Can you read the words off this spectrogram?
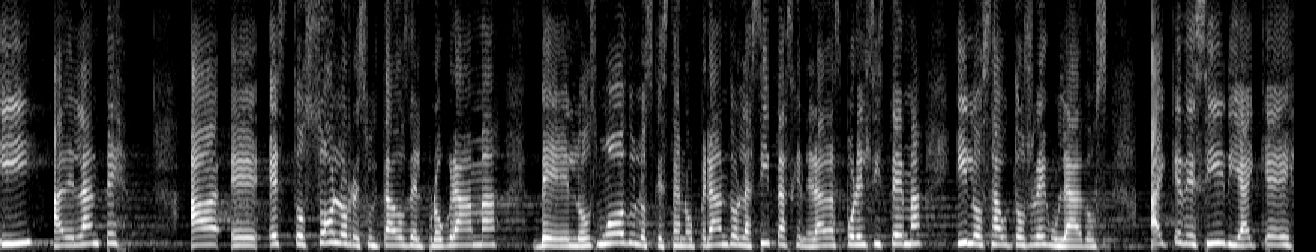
y adelante. Eh, estos son los resultados del programa, de los módulos que están operando, las citas generadas por el sistema y los autos regulados. Hay que decir y hay que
